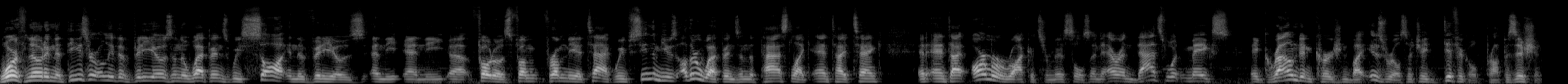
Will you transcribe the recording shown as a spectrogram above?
Worth noting that these are only the videos and the weapons we saw in the videos and the and the uh, photos from from the attack. We've seen them use other weapons in the past, like anti-tank and anti-armor rockets or missiles. And Erin, that's what makes a ground incursion by Israel such a difficult proposition.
